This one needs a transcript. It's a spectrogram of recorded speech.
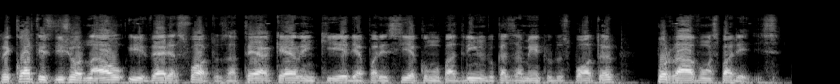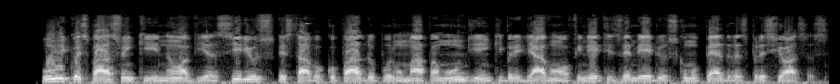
Recortes de jornal e velhas fotos, até aquela em que ele aparecia como padrinho do casamento dos Potter, forravam as paredes. O único espaço em que não havia Sirius estava ocupado por um mapa mundi em que brilhavam alfinetes vermelhos como pedras preciosas.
